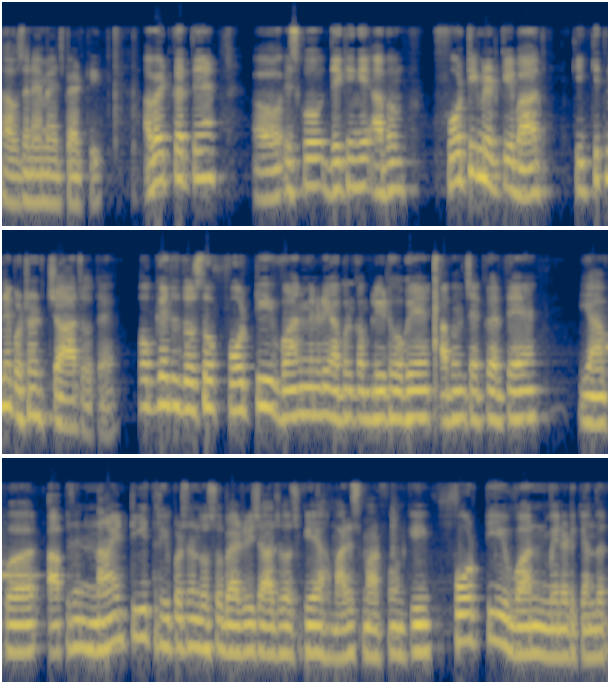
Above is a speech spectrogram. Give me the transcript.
thousand M H battery अब वेट करते हैं, और इसको देखेंगे अब हम फोर्टी मिनट के बाद कि कितने परसेंट चार्ज होता है। ओके तो दोस्तों 41 मिनट यहाँ पर कंप्लीट हो गए अब हम चेक करते हैं यहाँ पर आपसे 93 परसेंट दोस्तों बैटरी चार्ज हो चुकी है हमारे स्मार्टफ़ोन की 41 मिनट के अंदर।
